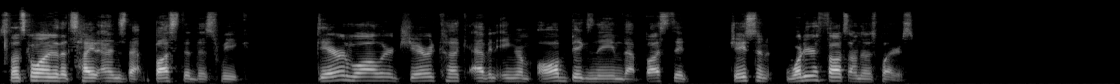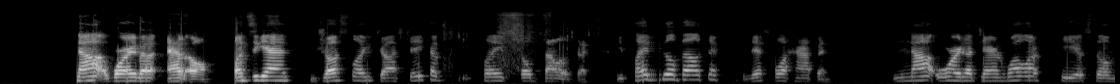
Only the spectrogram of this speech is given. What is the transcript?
So let's go on to the tight ends that busted this week. Darren Waller, Jared Cook, Evan Engram, all big name that busted. Jason, what are your thoughts on those players? Not worried about at all. Once again, just like Josh Jacobs, you played Bill Belichick. you play Bill Belichick, this will happen. Not worried about Darren Waller. He is still a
